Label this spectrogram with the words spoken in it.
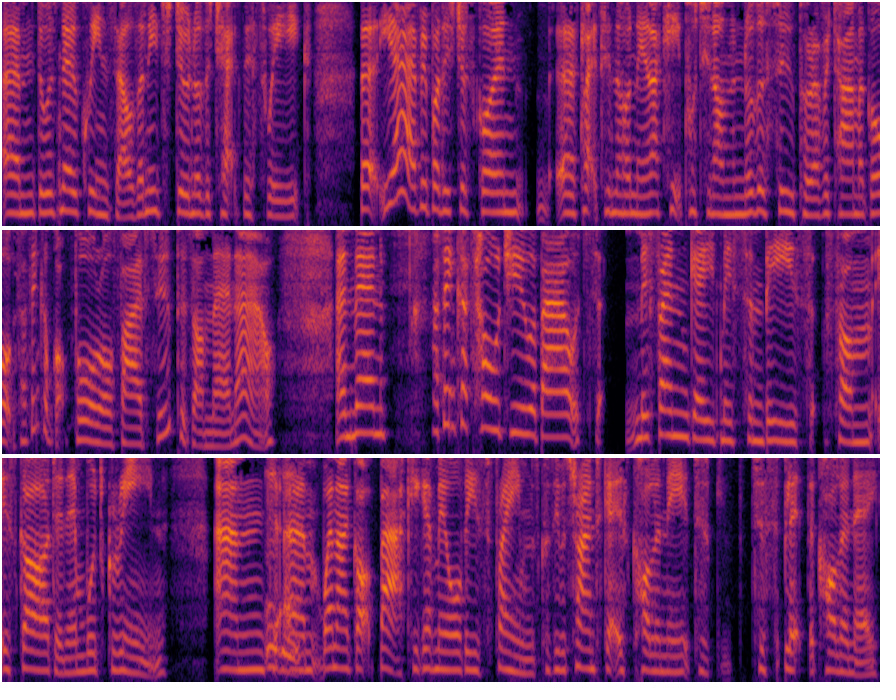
um, there was no queen cells. I need to do another check this week. But yeah, everybody's just going uh, collecting the honey, and I keep putting on another super every time I go up. So I think I've got four or five supers on there now. And then I think I told you about my friend gave me some bees from his garden in Wood Green. And mm-hmm. um, when I got back, he gave me all these frames because he was trying to get his colony to to split the colony.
